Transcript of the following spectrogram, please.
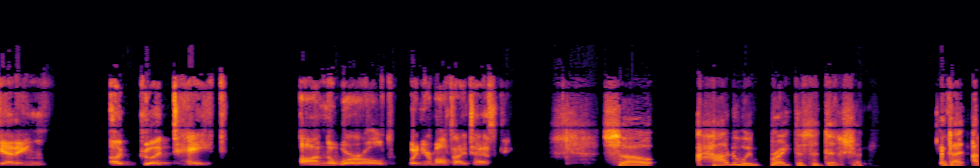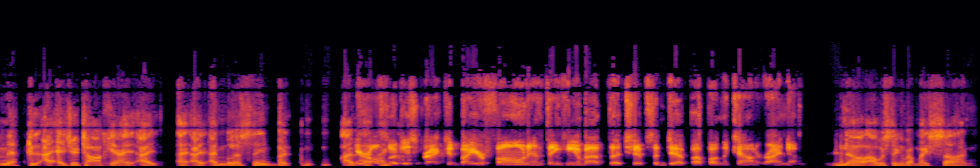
getting a good take on the world when you're multitasking. So how do we break this addiction? That I mean, I, as you're talking, I, I, I am listening, but I, you're also distracted by your phone and thinking about the chips and dip up on the counter. I know. No, I was thinking about my son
